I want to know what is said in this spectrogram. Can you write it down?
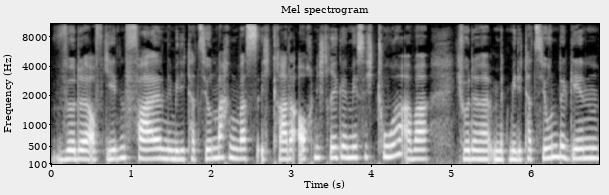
würde auf jeden Fall eine Meditation machen, was ich gerade auch nicht regelmäßig tue, aber ich würde mit Meditation beginnen.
